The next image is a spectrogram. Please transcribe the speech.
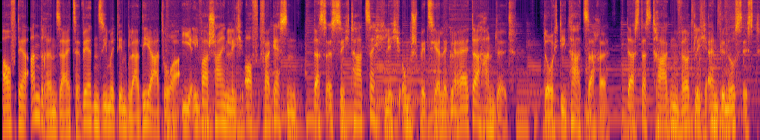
Auf der anderen Seite werden Sie mit dem Gladiator IE wahrscheinlich oft vergessen, dass es sich tatsächlich um spezielle Geräte handelt. Durch die Tatsache, dass das Tragen wirklich ein Genuss ist,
